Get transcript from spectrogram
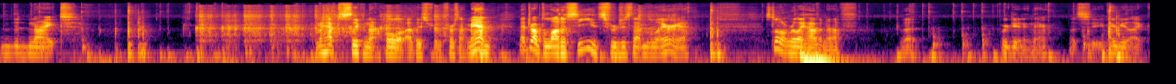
the night. I might have to sleep in that hole at least for the first night. Man, that dropped a lot of seeds for just that little area. Still don't really have enough, but we're getting there. Let's see, maybe like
